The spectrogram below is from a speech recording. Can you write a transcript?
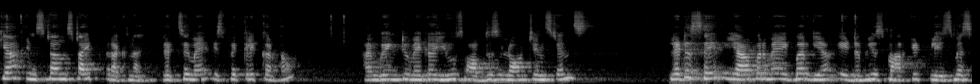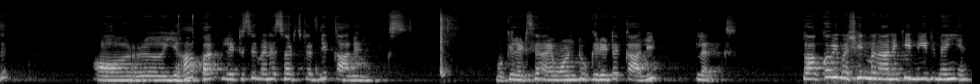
क्या इंस्टेंस टाइप रखना है। लेट से मैं इस पर क्लिक करता हूँ। I am going to make a use of this launch instance latest से यहाँ पर मैं एक बार गया ए डब्ल्यू एस मार्केट प्लेस में से और यहाँ पर लेटेस्ट से मैंने सर्च कर दिया काले Linux okay let say I want to create a Kali Linux तो आपको भी मशीन बनाने की नीड नहीं है।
